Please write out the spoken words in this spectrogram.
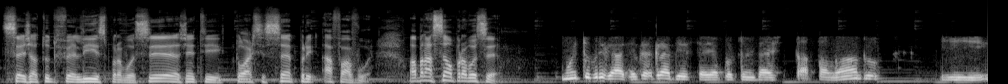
seja tudo feliz para você. A gente torce sempre a favor. Um abração para você. Muito obrigado. Eu que agradeço aí a oportunidade de estar falando e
